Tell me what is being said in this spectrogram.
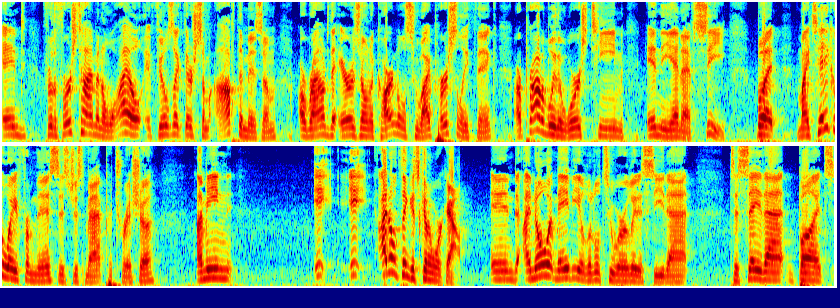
And for the first time in a while, it feels like there's some optimism around the Arizona Cardinals, who I personally think are probably the worst team in the NFC. But my takeaway from this is just Matt Patricia. I mean, it, it, I don't think it's going to work out. And I know it may be a little too early to see that, to say that, but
